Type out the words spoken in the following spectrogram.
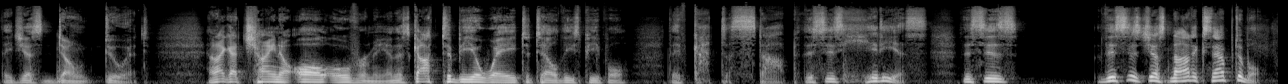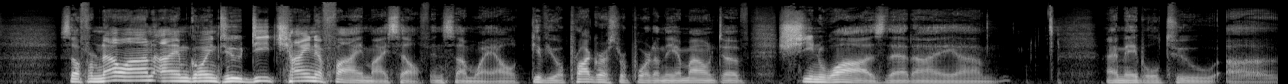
they just don't do it. And I got China all over me. And there's got to be a way to tell these people they've got to stop. This is hideous. This is, this is just not acceptable. So from now on, I am going to de-Chinify myself in some way. I'll give you a progress report on the amount of chinois that I um, I'm able to, uh,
